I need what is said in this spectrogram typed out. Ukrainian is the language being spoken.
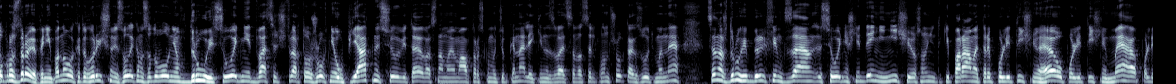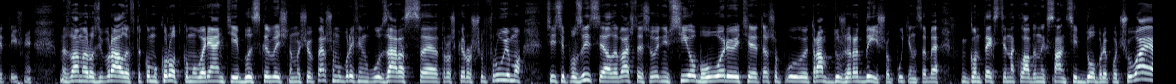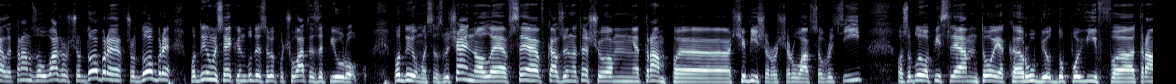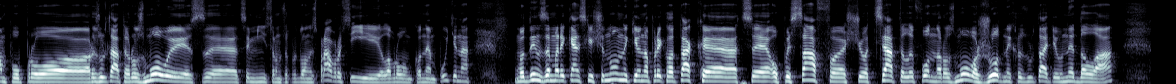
Добро здоров'я, пані панове, категорично і з великим задоволенням вдруге. Сьогодні, 24 жовтня, у п'ятницю. Вітаю вас на моєму авторському youtube каналі, який називається Василь Климчук. Так звуть мене. Це наш другий брифінг за сьогоднішній день і ніч. І основні такі параметри політичні, геополітичні, мегаполітичні. Ми з вами розібрали в такому короткому варіанті блискавичному, що в першому брифінгу зараз е, трошки розшифруємо всі ці позиції. Але бачите, сьогодні всі обговорюють е, те, що Трамп дуже радий, що Путін себе в контексті накладених санкцій добре почуває. Але Трамп зауважив, що добре, що добре. Подивимося, як він буде себе почувати за півроку. Подивимося, звичайно, але все вказує на те, що Трамп е, ще більше розчарувався в Росії, особливо після того, як Рубіо доповів е, Трампу про результати розмови з е, цим міністром закордонних справ Росії Лавровим конем Путіна. Один з американських чиновників, наприклад, так е, це описав, е, що ця телефонна розмова жодних результатів не дала.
